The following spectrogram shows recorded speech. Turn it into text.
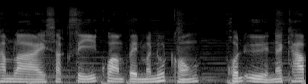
ทำลายศักดิ์ศรีความเป็นมนุษย์ของคนอื่นนะครับ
